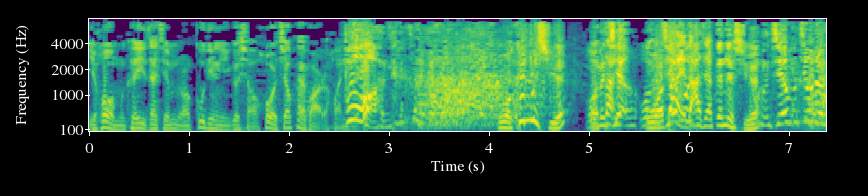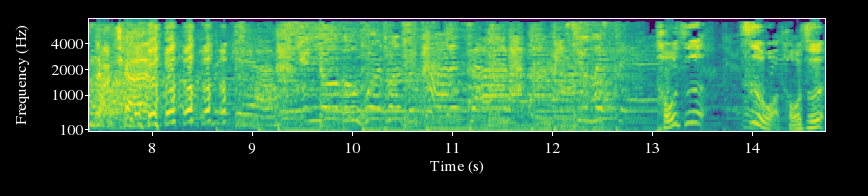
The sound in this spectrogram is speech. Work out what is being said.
以后我们可以在节目里面固定一个小霍教快板的环节。不，我跟着学，我们节我带大家跟着学。我们节目就这么点钱。投资，自我投资，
